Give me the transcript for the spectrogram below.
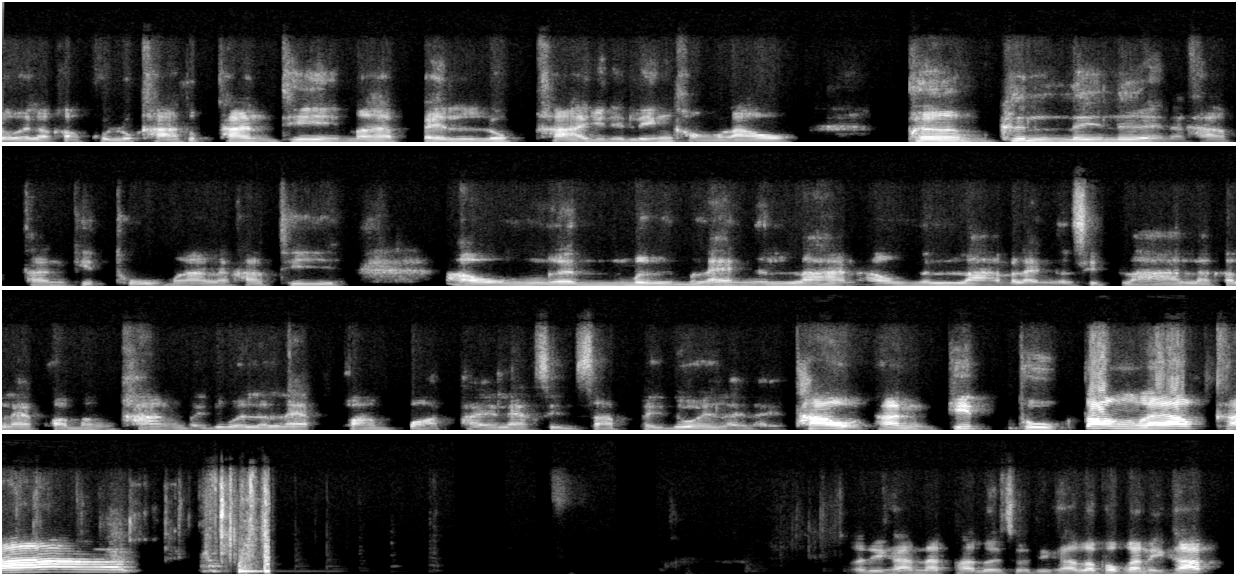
รวยแล้วขอบคุณลูกค้าทุกท่านที่มาเป็นลูกค้าอยู่ในลิงก์ของเรา เพิ่มขึ้นเรื่อยๆนะครับ ท่านคิดถูกมากแล้วครับที่เอาเงินหมื่นมาแลกเงินล้าน เอาเงินล้านมาแลกเงินสิบล้าน แล้วก็แลกความมั่งคั่งไปด้วย แล้วแลกความปลอดภัยแลกสินทรัพย์ไปด้วยหลาย ๆ เท่าท่านคิดถูกต้องแล้วครับสวัสดีครับนัดพารวยสวัสดีครับเราพบกันอีกครับ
